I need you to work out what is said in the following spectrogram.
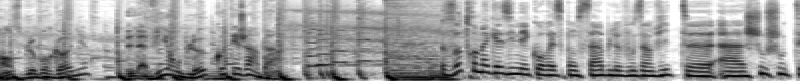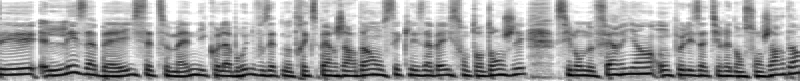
France Bleu Bourgogne, la vie en bleu côté jardin. Votre magazine éco-responsable vous invite euh, à chouchouter les abeilles cette semaine. Nicolas Brune, vous êtes notre expert jardin. On sait que les abeilles sont en danger. Si l'on ne fait rien, on peut les attirer dans son jardin.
